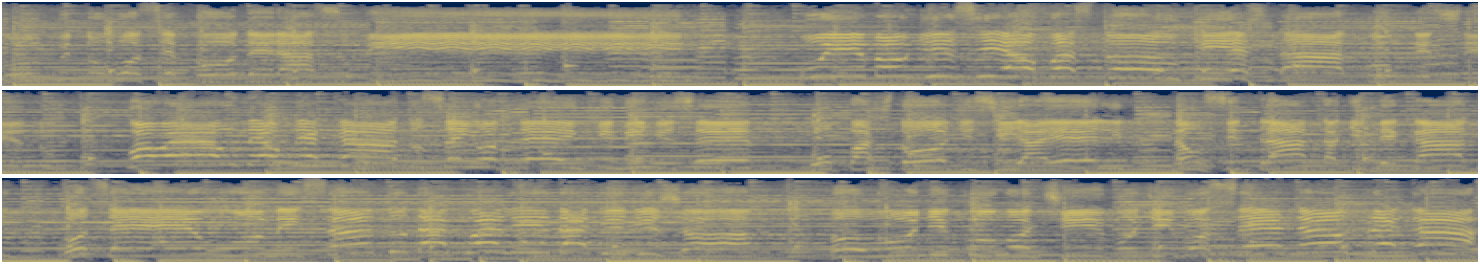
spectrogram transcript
púlpito você poderá subir ao pastor o que está acontecendo. Qual é o meu pecado, Senhor, tem que me dizer. O pastor disse a ele: Não se trata de pecado, você é um homem santo da qualidade de Jó. O único motivo de você não pregar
